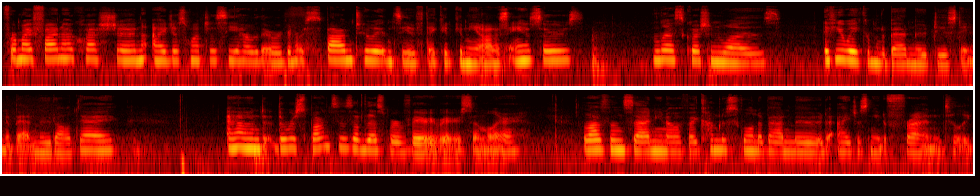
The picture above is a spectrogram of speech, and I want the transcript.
For my final question, I just want to see how they were going to respond to it and see if they could give me honest answers. The last question was If you wake up in a bad mood, do you stay in a bad mood all day? And the responses of this were very, very similar. Them said, you know, if I come to school in a bad mood, I just need a friend to like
